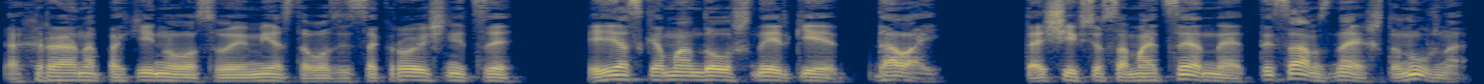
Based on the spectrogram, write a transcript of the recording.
Охрана покинула свое место возле сокровищницы, и я скомандовал шнырьке «Давай, Тащи все самое ценное, ты сам знаешь, что нужно».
